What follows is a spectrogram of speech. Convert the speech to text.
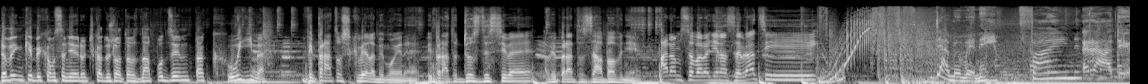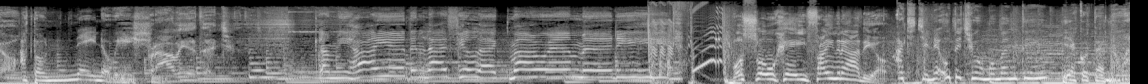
Novinky bychom se měli dočkat už letos na podzim, tak uvidíme. Vypadá to skvěle mimo jiné, vypadá to dost desivé a vypadá to zábavně. Adamsova rodina se vrací. Danoviny. Fajn rádio. A to nejnovější. Právě teď. Got me higher than life, you like my remedy. Poslouchej Fine Radio. Ať ti neutečou momenty jako tenhle.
